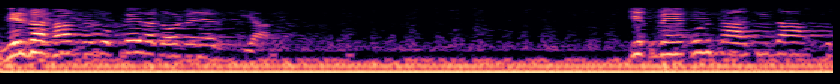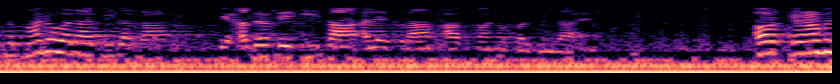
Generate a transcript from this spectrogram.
مرزا صاحب کا جو پہلا دور میں نے عرض کیا جس میں ان کا عقیدہ، مسلمانوں والا عقیدہ تھا کہ حضرت عیسیٰ علیہ السلام آسمانوں پر زندہ ہے اور قیامت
